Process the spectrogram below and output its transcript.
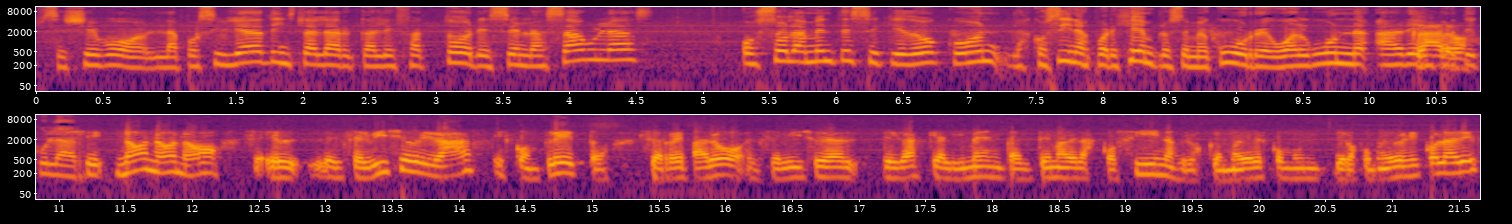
se llevó la posibilidad de instalar calefactores en las aulas o solamente se quedó con las cocinas, por ejemplo, se me ocurre, o algún área en particular? No, no, no. El, servicio de gas es completo. Se reparó el servicio de, gas que alimenta el tema de las cocinas, de los comedores de los comedores escolares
